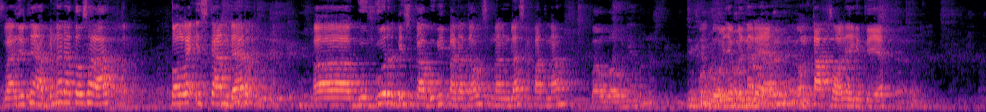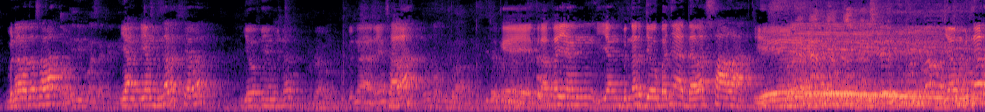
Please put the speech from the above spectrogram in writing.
Selanjutnya, benar atau salah? Tole Iskandar eh, gugur di Sukabumi pada tahun 1946. bau baunya bener sih Baunya benar ya, lengkap soalnya gitu ya. Benar atau salah? Yang yang benar siapa? Jawab yang benar. Benar. Yang salah? Oke, ternyata yang yang benar jawabannya adalah salah. Ye. Yang benar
